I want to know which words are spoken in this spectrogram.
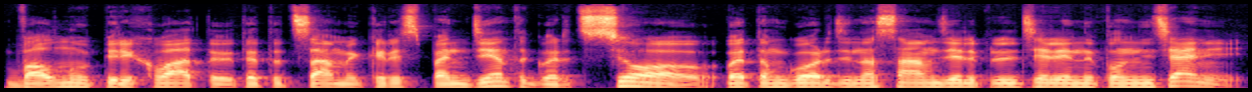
волну перехватывает этот самый корреспондент и говорит, все, в этом городе на самом деле прилетели инопланетяне.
